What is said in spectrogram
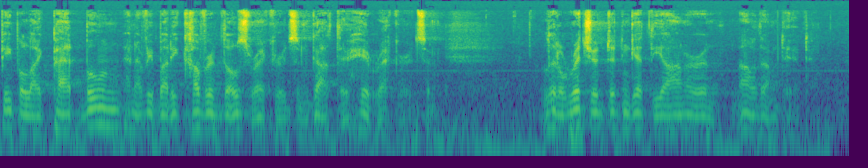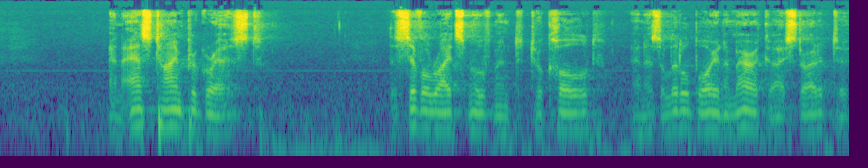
people like Pat Boone and everybody covered those records and got their hit records. And Little Richard didn't get the honor, and none of them did. And as time progressed, the civil rights movement took hold, and as a little boy in America, I started to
